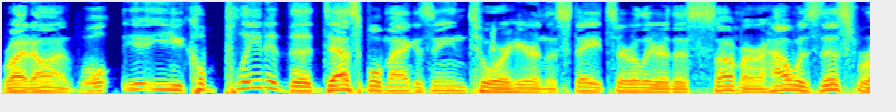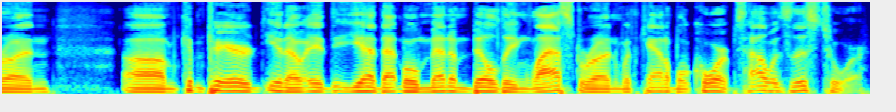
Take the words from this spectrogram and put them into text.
Right on. Well, you, you, completed the Decibel magazine tour here in the states earlier this summer. How was this run um, compared? You know, it, you had that momentum building last run with Cannibal Corpse. How was this tour?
